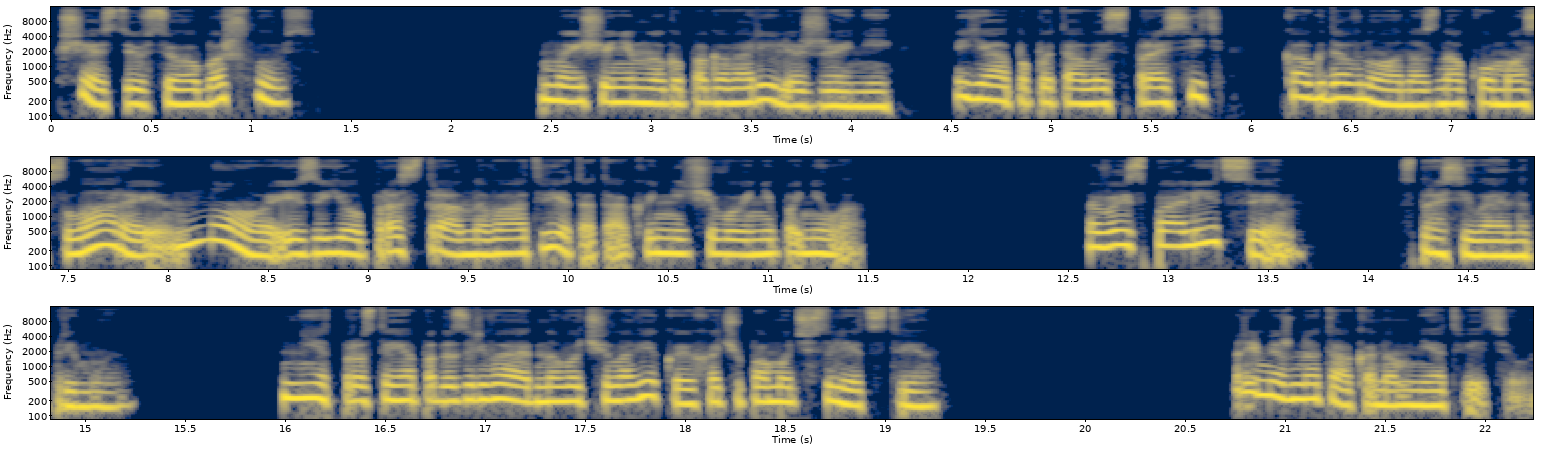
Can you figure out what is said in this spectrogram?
К счастью, все обошлось. Мы еще немного поговорили с Женей. Я попыталась спросить, как давно она знакома с Ларой, но из ее пространного ответа так ничего и не поняла. «Вы из полиции?» — спросила я напрямую. «Нет, просто я подозреваю одного человека и хочу помочь следствию». Примерно так она мне ответила.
